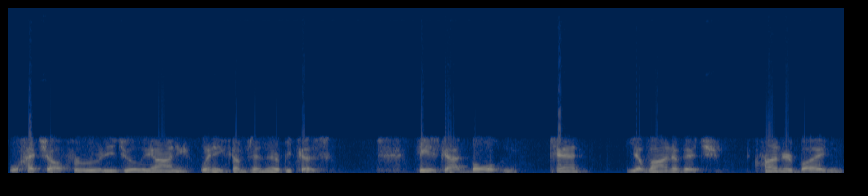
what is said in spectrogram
watch out for Rudy Giuliani when he comes in there because he's got Bolton, Kent, Yovanovitch, Hunter Biden.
